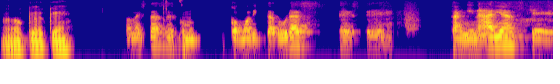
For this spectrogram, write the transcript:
Ah, Ok, ok. Son estas eh, como, como dictaduras este, sanguinarias que,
